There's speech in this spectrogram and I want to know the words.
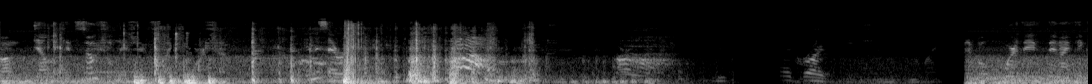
on delicate social issues like abortion. In this area, where they've been, I think,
